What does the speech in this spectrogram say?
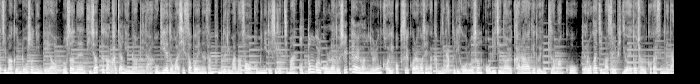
마지막은 로손인데요. 로손은 디저트가 가장 유명합니다. 보기에도 맛있어 보이는 상품들이 많아서 고민이 되시겠지만 어떤 걸 골라도 실패할 확률은 거의 없을 거라고 생각합니다. 그리고 로손 오리지널 가라아게도 인기가 많고 여러 가지 맛을 비교해도 좋을 것 같습니다.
